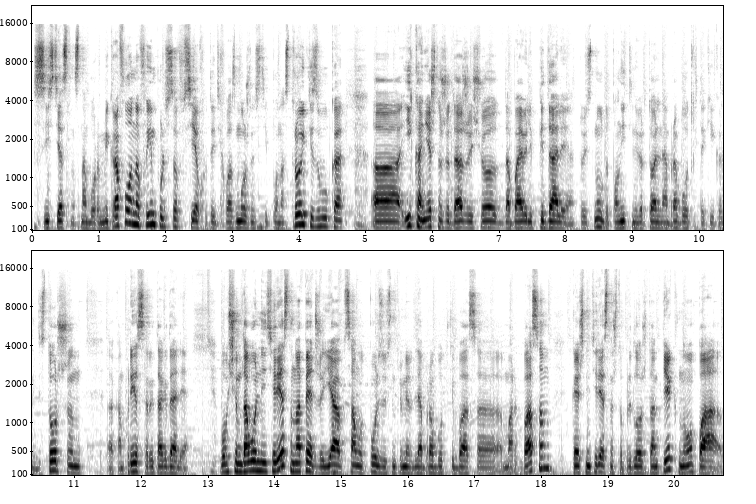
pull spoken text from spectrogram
с, естественно, с набором микрофонов, импульсов, всех вот этих возможностей по настройке звука. Э, и, конечно же, даже еще добавили педали, то есть, ну, дополнительные виртуальные обработки, такие как Distortion, э, компрессор и так далее. В общем, довольно интересно, но, опять же, я сам вот пользуюсь, например, для обработки баса Mark Bassом. Конечно, интересно, что предложит Ampeg, но по,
